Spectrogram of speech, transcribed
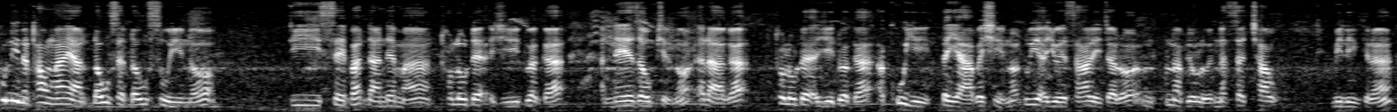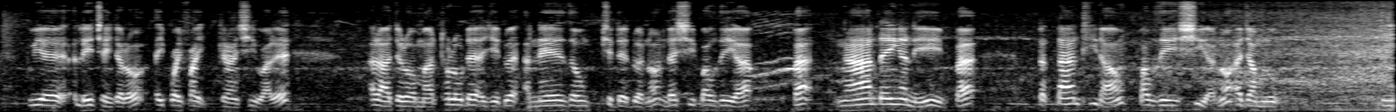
ခုနှစ်2533ဆိုရင်တော့ဒီ10ဘတ်တန်တဲ့မှာထုတ်လုပ်တဲ့အရေးအတွက်ကအနည်းဆုံးဖြစ်နော်အဲ့ဒါကထုတ်လုပ်တဲ့အရေးအတွက်ကအခုရေ100ပဲရှိရင်နော်သူ့ရဲ့အရွယ်စားတွေကြတော့ခုနပြောလိုပဲ26 မီလီဂရမ်သူရဲ့အလေးချိန်ကြတော့8.5ဂရမ်ရှိပါတယ် အဲ့ဒါကြတော့မှထုတ်လုပ်တဲ့အရေးအတွက်အ ਨੇ ဆုံးဖြစ်တဲ့အတွက်เนาะလက်ရှိပေါက်ဈေးကဘတ်9တိန်းကနေဘတ်တတန်းထီတောင်ပေါက်ဈေးရှိရเนาะအဲကြောင့်မလို့ဒီ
